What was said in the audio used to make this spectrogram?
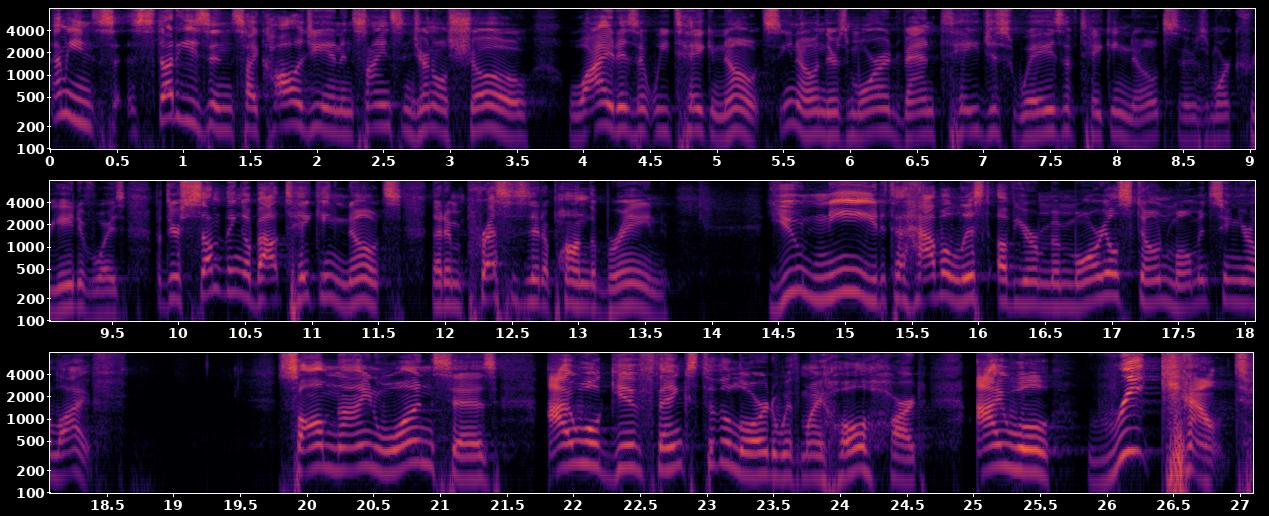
I mean, s- studies in psychology and in science in general show why it is that we take notes. You know, and there's more advantageous ways of taking notes, there's more creative ways, but there's something about taking notes that impresses it upon the brain. You need to have a list of your memorial stone moments in your life. Psalm 9 1 says, I will give thanks to the Lord with my whole heart. I will recount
